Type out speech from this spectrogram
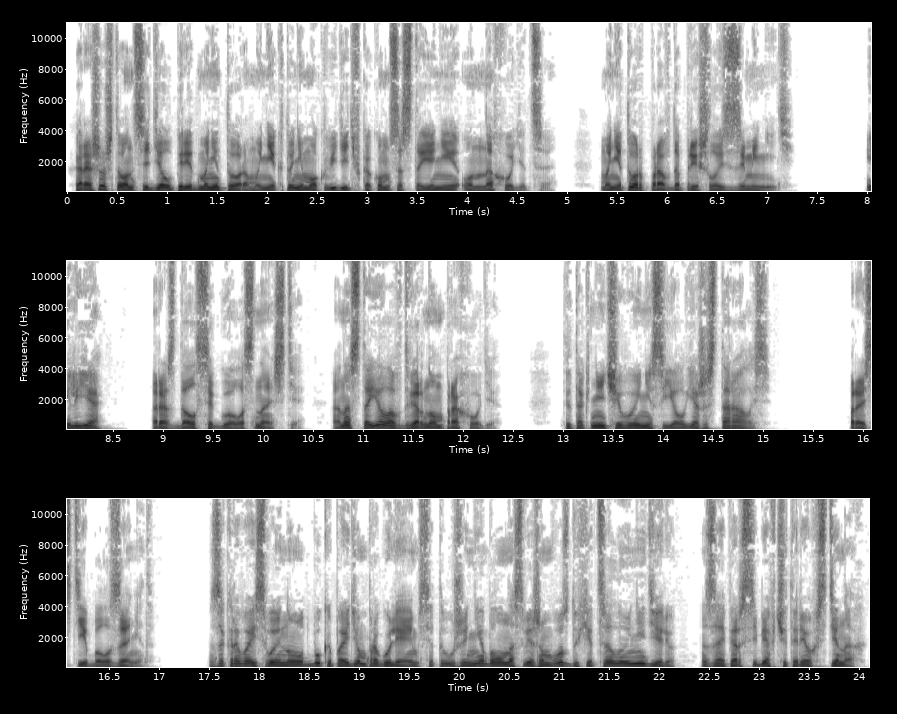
Хорошо, что он сидел перед монитором, и никто не мог видеть, в каком состоянии он находится. Монитор, правда, пришлось заменить. «Илья», — раздался голос Насти. Она стояла в дверном проходе. «Ты так ничего и не съел, я же старалась». «Прости, был занят». «Закрывай свой ноутбук и пойдем прогуляемся. Ты уже не был на свежем воздухе целую неделю, запер себя в четырех стенах».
